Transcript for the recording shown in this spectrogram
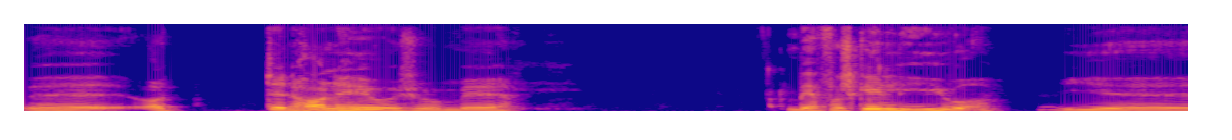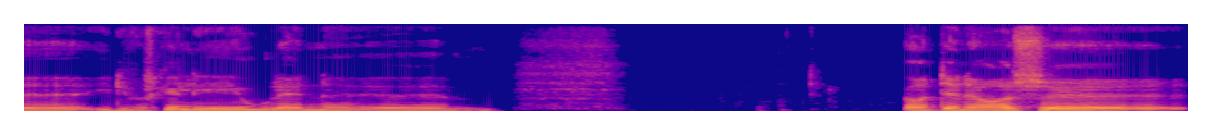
Øh, og den håndhæves jo med, med forskellige iver i, øh, i de forskellige EU-lande. Øh, og den er også øh,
